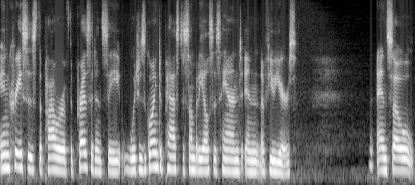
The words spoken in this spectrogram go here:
increases the power of the presidency, which is going to pass to somebody else's hand in a few years. And so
